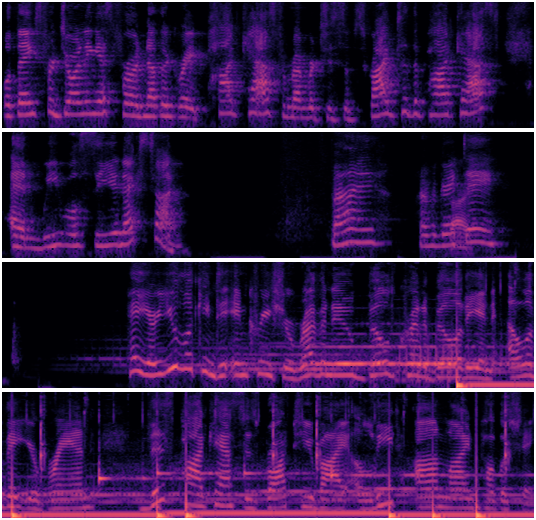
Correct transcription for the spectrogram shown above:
Well, thanks for joining us for another great podcast. Remember to subscribe to the podcast, and we will see you next time. Bye. Have a great Bye. day. Hey, are you looking to increase your revenue, build credibility, and elevate your brand? This podcast is brought to you by Elite Online Publishing,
